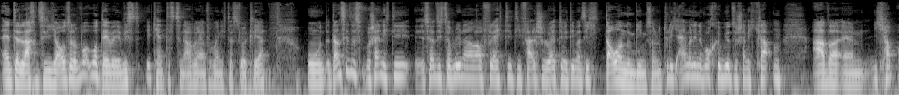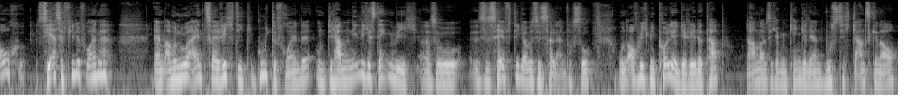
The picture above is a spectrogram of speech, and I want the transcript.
entweder lachen sie dich aus oder whatever. Ihr wisst, ihr kennt das Szenario einfach, wenn ich das so erkläre. Und dann sind es wahrscheinlich die, es hört sich zwar blöd an, aber auch vielleicht die, die falschen Leute, mit denen man sich dauernd umgeben soll. Natürlich einmal in der Woche wird es wahrscheinlich klappen, aber ähm, ich habe auch sehr, sehr viele Freunde, ähm, aber nur ein, zwei richtig gute Freunde und die haben ein ähnliches Denken wie ich. Also es ist heftig, aber es ist halt einfach so. Und auch wie ich mit Collier geredet habe, damals, ich habe ihn kennengelernt, wusste ich ganz genau,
